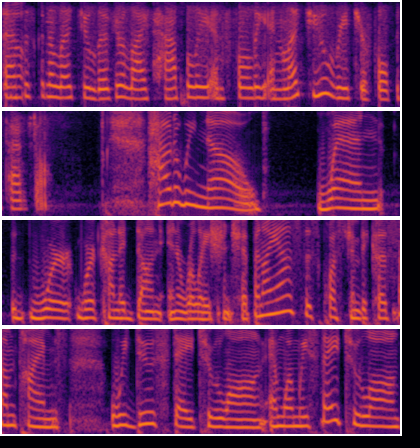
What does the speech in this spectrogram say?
That's just going to let you live your life happily and fully and let you reach your full potential. How do we know when we're we're kind of done in a relationship? And I ask this question because sometimes we do stay too long, and when we stay too long,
